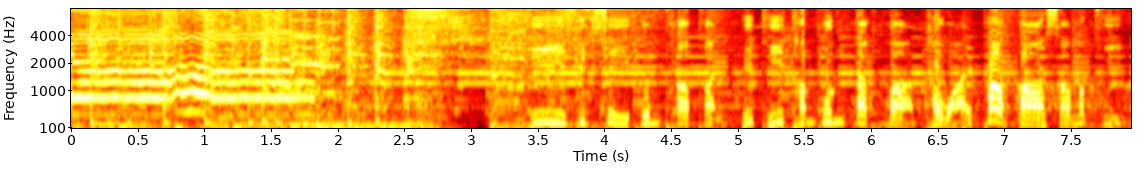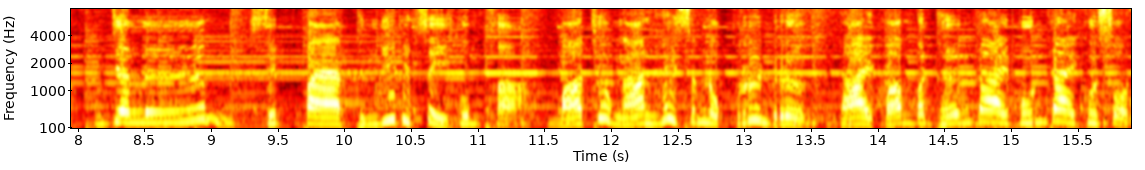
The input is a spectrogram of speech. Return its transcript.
ยา24กุมภาพันธ์พิธีทำบุญตักบาตรถวายผ้าป่าสามัคคีอย่าลืม 18ถึง24 กุมภามาเที่ยวงานให้สนุกรื่นเริงได้ความบันเทิงได้บุญได้กุศล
